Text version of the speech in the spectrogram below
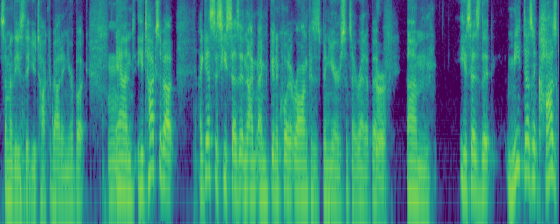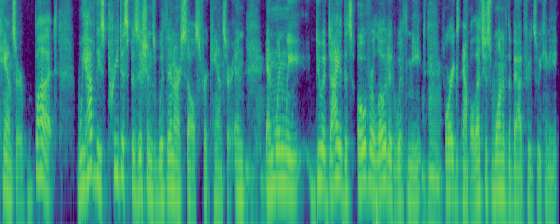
Some of these that you talk about in your book. Mm. And he talks about, I guess as he says and I'm, I'm going to quote it wrong because it's been years since I read it, but sure. um, he says that meat doesn't cause cancer, but we have these predispositions within ourselves for cancer. And mm-hmm. and when we do a diet that's overloaded with meat, mm-hmm. for example, that's just one of the bad foods we can eat.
